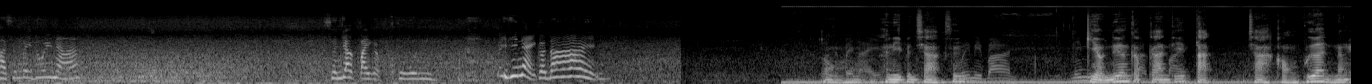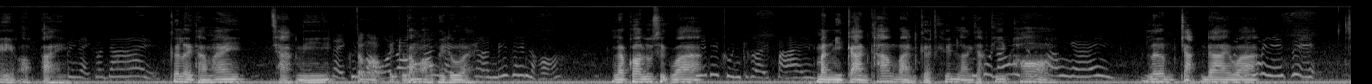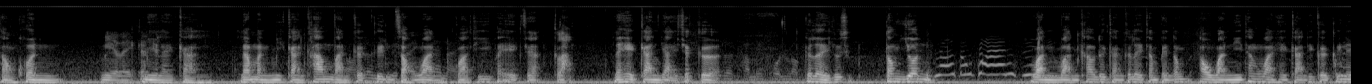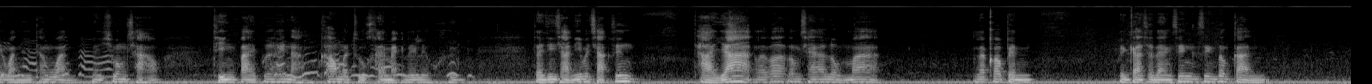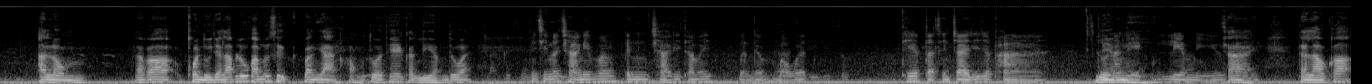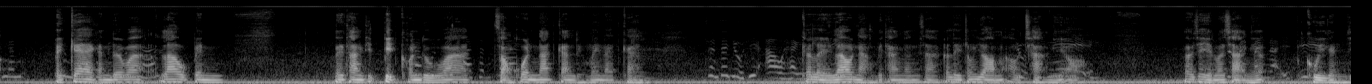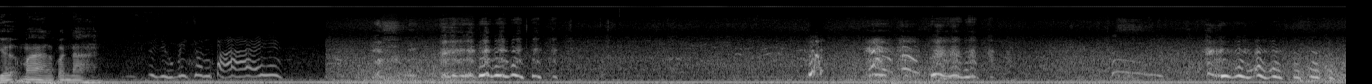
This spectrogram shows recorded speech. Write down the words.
าฉันไปด้วยนะ ฉันอยากไปกับคุณ ไปที่ไหนก็ได้เราจะไปไหนอันนี้เป็นฉากซึ่งไม่มีบ้านไม่มีเกี่ยวเนื่องกับการที่ตัดฉากของเพื่อนนางเอกออกไป ไปไหนก็ได้ก็เลยทำให้ฉากนี้ ไหนคุณต้องออกไปด้วยต้องออกไปด้วย เกินไม่ใช่เหรอแล้วก็รู้สึกว่าที่ที่คุณเคยไปมันมีการข้ามวันเกิดขึ้นหลังจากที่พ่อ คุณเล่าให้ฉันฟังไงเริ่มจับได้ว่ามันต้องมีสิ สองคนมีอะไรกัน มีอะไรกัน แล้วมันมีการข้ามวันเกิดขึ้นสองวันกว่าที่พระเอกจะกลับ และเหตุการณ์ใหญ่จะเกิด ก็เลยรู้สึกต้องย่นวันวันเข้าด้วยกันก็เลยจำเป็นต้องเอาวันนี้ทั้งวันเหตุการณ์ที่เกิดขึ้นในวันนี้ทั้งวันในช่วงเช้า ทิ้งไปเพื่อให้หนังเข้ามาสู่ไคลแม็กซ์ได้เร็วขึ้น แต่จริงๆฉากนี้เป็นฉากซึ่งถ่ายยากแล้วก็ต้องใช้อารมณ์มาก แล้วก็เป็นเป็นการแสดงซึ่งซึ่งต้องการอารมณ์ แล้วก็คนดูจะรับรู้ความรู้สึกบางอย่างของตัวเทพกับเลียมด้วย จริงๆแล้วฉากนี้ว่าเป็นฉากที่ทำให้เหมือนกับบอกว่าดีที่สุดเทพตัดสินใจที่จะพาเลียมตัวนางหนีเอกเลียมหนีใช่ แต่เราก็ไปแก้กันด้วยว่าเล่าเป็นในทางที่ปิดคนดูว่าสองคนนัดกันหรือไม่นัดกันฉันจะอยู่ที่อ่าวแห่งก็เลยเล่าหนังไปทางนั้นซะก็เลยต้องยอมเอาฉากนี้ออก เราจะเห็นว่าฉากเนี้ยคุยกันเยอะมากแล้วก็นานจะอยู่ไปจนตาย ハハハハハ。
